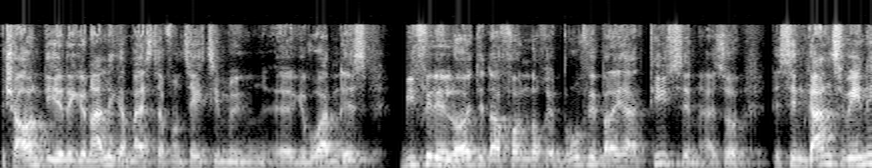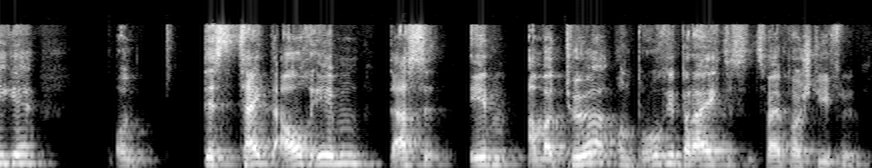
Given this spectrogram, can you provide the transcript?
schauen, die Regionalligameister von 60 München äh, geworden ist, wie viele Leute davon noch im Profibereich aktiv sind. Also das sind ganz wenige und das zeigt auch eben, dass eben Amateur- und Profibereich, das sind zwei Paar Stiefel.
